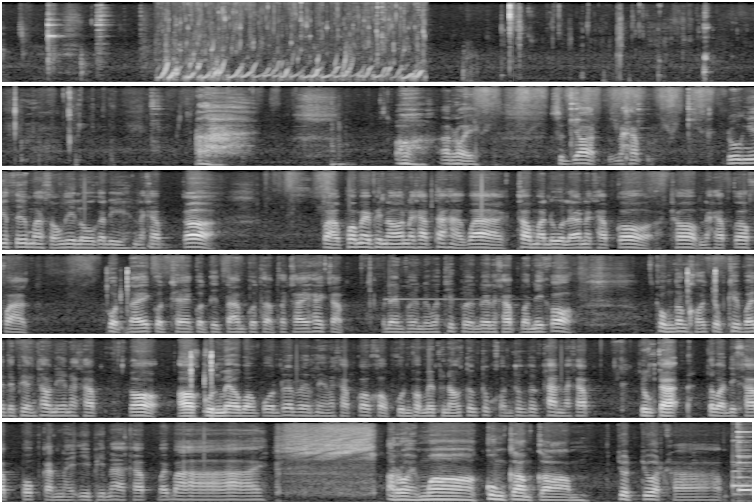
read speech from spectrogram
ออร่อยสุดยอดนะครับ รูงี้ซื้อมา 2กิโลก็ดีนะครับ ก็ฝากพ่อแม่พี่น้องนะครับ ถ้าหากว่าเข้ามาดูแล้วนะครับ ก็ชอบนะครับ ก็ฝากกดไลค์กดแชร์กดติดตามกด subscribe ให้กับแดงเพลินหรือว่าทิศเพลินด้วยนะครับ วันนี้ก็คงต้องขอจบคลิปไว้แต่เพียงเท่านี้นะครับ ก็เอากุลแมวบองโปนเริ่มๆเนี่ยนะครับ ก็ขอบคุณพ่อแม่พี่น้องทุกๆคนทุกๆท่านนะครับจุงกะสวัสดีครับ พบกันใน EP หน้าครับบ๊ายบาย อร่อยมาก กุ้งกามกาม จุดจวดครับ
